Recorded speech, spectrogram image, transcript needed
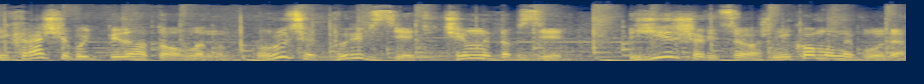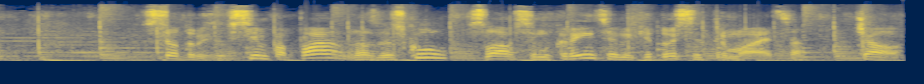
І краще бути підготовленим. Лучше перевздіть, чим не добздіть. Гірше від цього ж нікому не буде. Все, друзі, всім папа, на зв'язку. Слава всім українцям, які досі тримаються. Чао!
